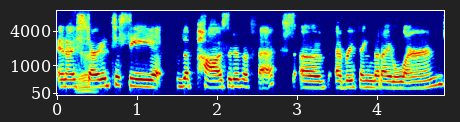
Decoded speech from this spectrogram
and i Yeah. started to see the positive effects of everything that i learned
